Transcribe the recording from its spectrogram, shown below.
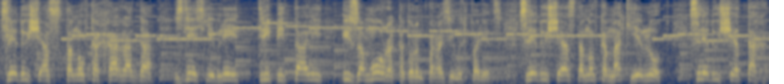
Следующая остановка Харада. Здесь евреи трепетали из-за мора, которым поразил их Творец. Следующая остановка Макьелот, следующая Тахат,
